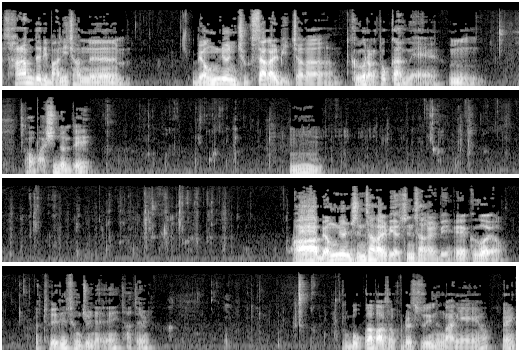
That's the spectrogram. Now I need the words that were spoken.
사람들이 많이 찾는 명륜 즉사갈비 있잖아. 그거랑 똑같네. 음. 어, 맛있는데? 음. 아, 명륜 진사갈비요, 진사갈비. 예, 그거요. 되게 성질 내네, 다들. 못 가봐서 그럴 수도 있는 거 아니에요? 네?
